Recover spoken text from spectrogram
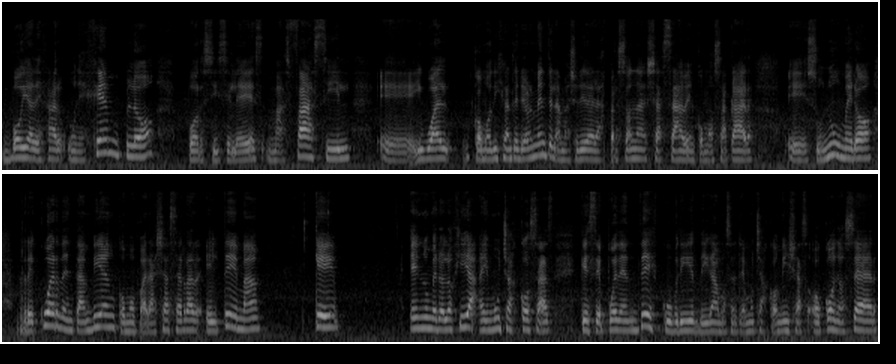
voy a dejar un ejemplo por si se le es más fácil. Eh, igual, como dije anteriormente, la mayoría de las personas ya saben cómo sacar eh, su número. Recuerden también, como para ya cerrar el tema, que en numerología hay muchas cosas que se pueden descubrir, digamos, entre muchas comillas, o conocer,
